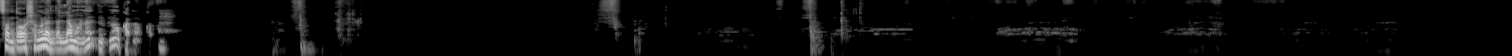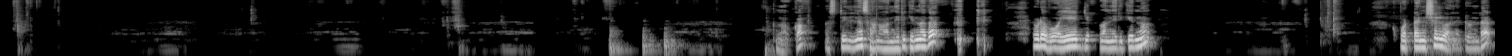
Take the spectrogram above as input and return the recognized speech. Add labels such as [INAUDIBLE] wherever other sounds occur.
സന്തോഷങ്ങൾ എന്തെല്ലാമാണ് എന്ന് നോക്കാം നോക്കാം. നോക്കാം. സ്റ്റിൽനെസ് ആണ് വന്നിരിക്കുന്നത്. ഇവിടെ വോയേജ് വന്നിരിക്കുന്നു. പൊട്ടൻഷ്യൽ വന്നിട്ടുണ്ട്.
